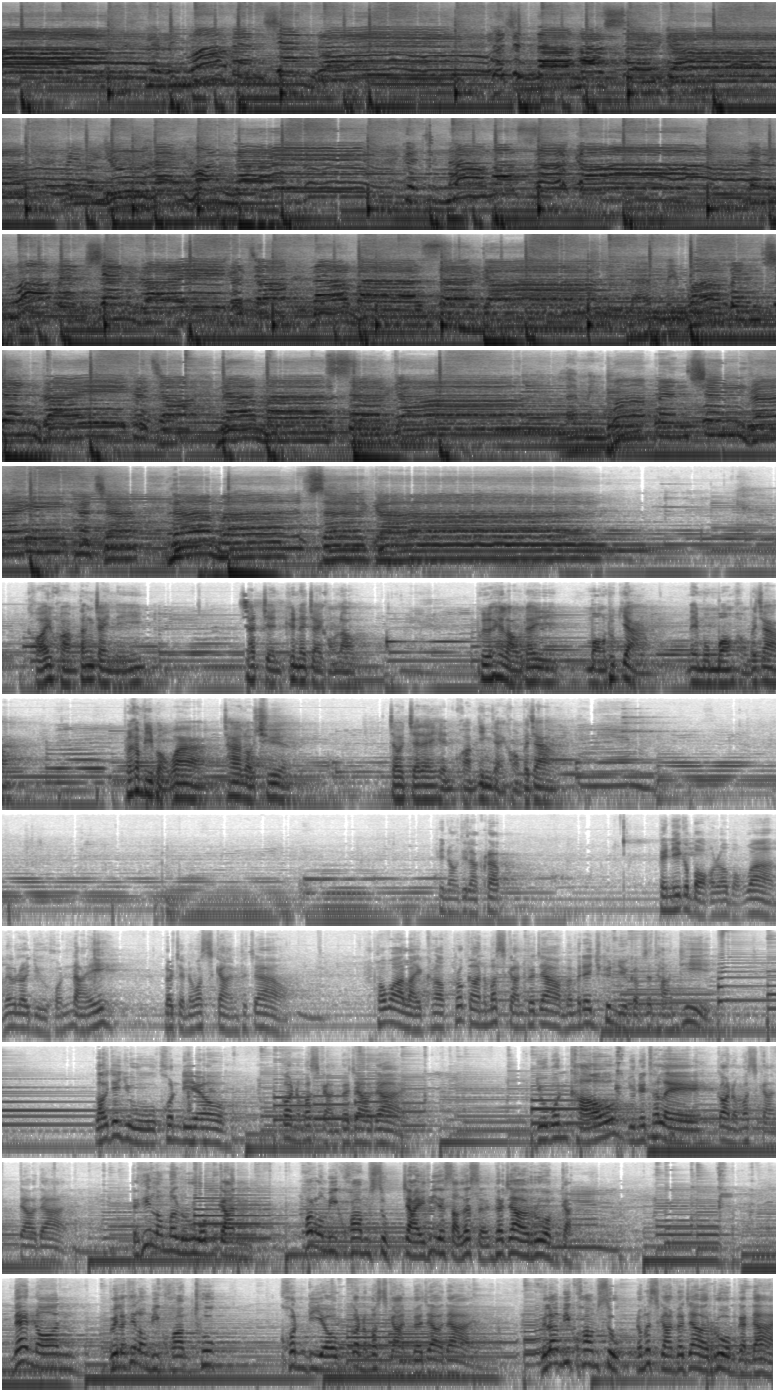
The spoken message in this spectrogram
รและไม่ว่าเป็นเช่นไรข้าจะนา เป็นเช่นไรข้าจะนามาสการขอให้ความตั้งใจนี้ ชัดเจนขึ้นในใจของเรา เพื่อให้เราได้มองทุกอย่างในมุมมองของพระเจ้า พระคัมภีร์บอกว่าถ้าเราเชื่อ เจ้าจะได้เห็นความยิ่งใหญ่ของพระเจ้าพี่น้องที่รักครับเพ ลงนี้ก็บอกเราบอกว่าไม่ว่าเราอยู่หนไหน เราจะนมัสการพระเจ้า เพราะว่าอะไรครับ เพราะการนมัสการพระเจ้ามันไม่ได้ขึ้นอยู่กับสถานที่ เราจะอยู่คนเดียวก็นมัสการพระเจ้าได้ อยู่บนเขาอยู่ในทะเลก็นมัสการพระเจ้าได้ แต่ที่เรามารวมกัน เพราะเรามีความสุขใจที่จะสรรเสริญพระเจ้าร่วมกัน แน่นอนเวลาที่เรามีความทุกข์คนเดียวก็นมัสการพระเจ้าได้ เวลามีความสุขนมัสการพระเจ้าร่วมกันได้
